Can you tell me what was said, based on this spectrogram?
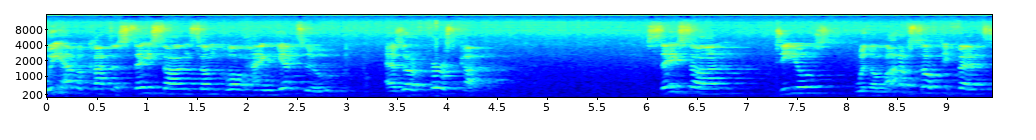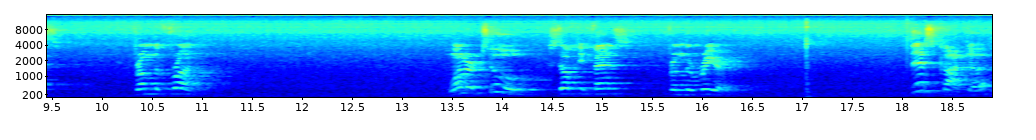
We have a kata Seisan, some call Hangetsu, as our first kata. Seisan deals with a lot of self-defense from the front. One or two self-defense from the rear. This kata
